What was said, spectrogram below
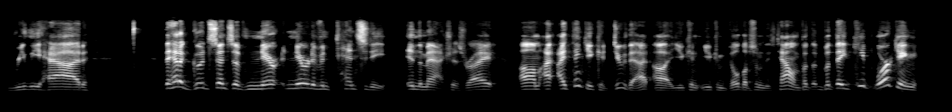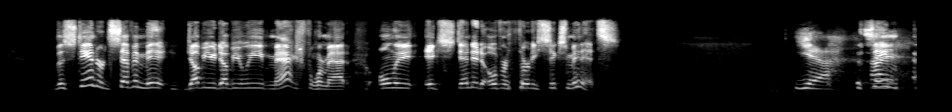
really had they had a good sense of narr- narrative intensity in the matches, right? Um, I, I think you could do that. Uh, you can you can build up some of these talent, but the, but they keep working the standard seven minute WWE match format only extended over 36 minutes. Yeah. The same, I-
